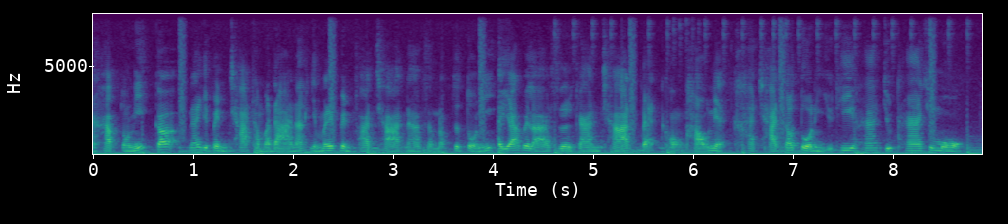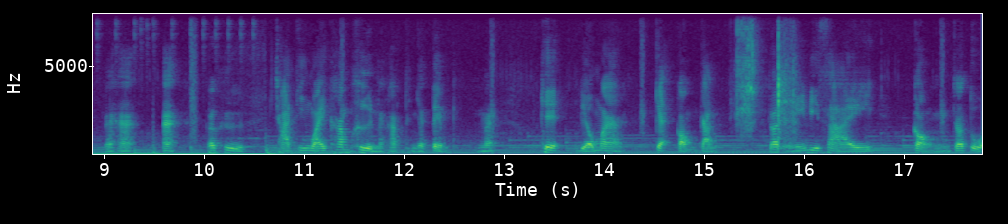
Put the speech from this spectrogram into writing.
นะครับ ตรงนี้ก็น่าจะเป็นชาร์จธรรมดานะ ยังไม่ได้เป็นฟาสชาร์จนะครับสำหรับเจ้าตัวนี้ ระยะเวลาในการชาร์จแบตของเขาเนี่ยค่าชาร์จเจ้าตัวนี้อยู่ที่ 5.5 ชั่วโมงนะฮะ อะ ก็คือชาร์จทิ้งไว้ข้ามคืนนะครับ ถึงจะเต็มนะ โอเค เดี๋ยวมาแกะกล่องกัน ก็เดี๋ยวนี้ดีไซน์กล่องเจ้าตัว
